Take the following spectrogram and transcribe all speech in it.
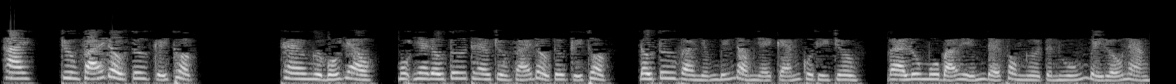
2. Trường phái đầu tư kỹ thuật theo người bố giàu, một nhà đầu tư theo trường phái đầu tư kỹ thuật, đầu tư vào những biến động nhạy cảm của thị trường và luôn mua bảo hiểm để phòng ngừa tình huống bị lỗ nặng.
